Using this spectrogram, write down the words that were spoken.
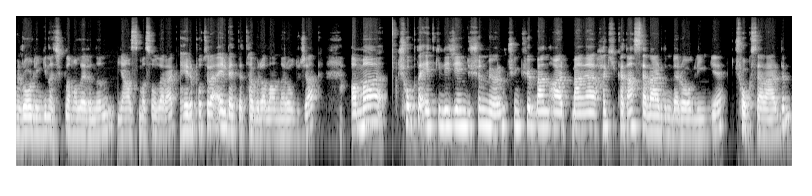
Rowling'in açıklamalarının yansıması olarak Harry Potter'a elbette tavır alanlar olacak. Ama çok da etkileyeceğini düşünmüyorum. Çünkü ben art ben hakikaten severdim de Rowling'i. Çok severdim.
